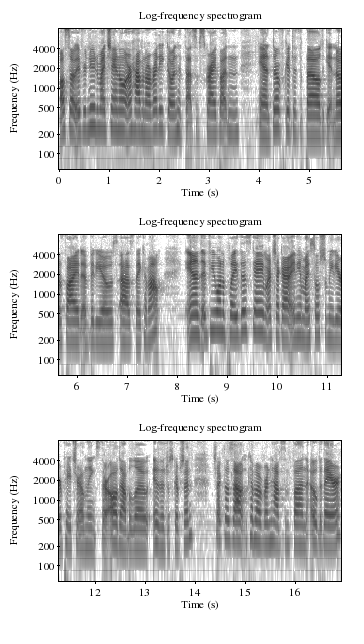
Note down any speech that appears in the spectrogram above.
Also, if you're new to my channel or haven't already, go and hit that subscribe button. And don't forget to hit the bell to get notified of videos as they come out. And if you want to play this game or check out any of my social media or Patreon links, they're all down below in the description. Check those out and come over and have some fun over there.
